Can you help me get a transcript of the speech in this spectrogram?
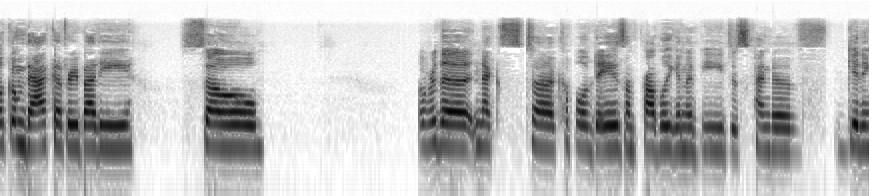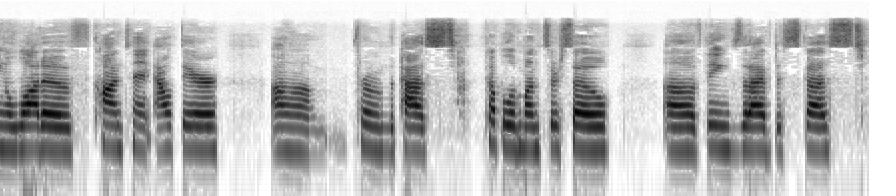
Welcome back, everybody. So, over the next uh, couple of days, I'm probably going to be just kind of getting a lot of content out there um, from the past couple of months or so of things that I've discussed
